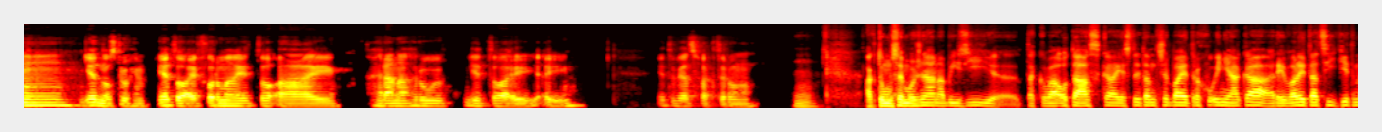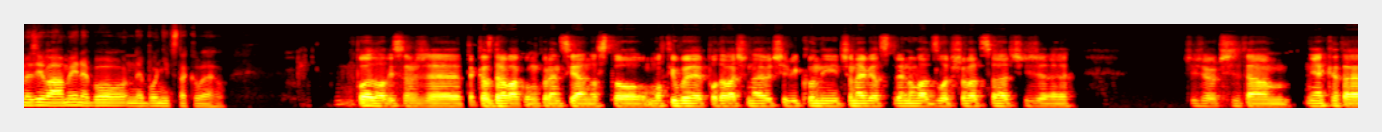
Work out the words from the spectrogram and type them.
Mm, jedno s druhým. Je to aj forma, je to aj hra na hru, je to aj, aj je to viac faktorov. Hmm. A k tomu se možná nabízí eh, taková otázka, jestli tam třeba je trochu i nějaká rivalita cítit mezi vámi, nebo, nebo nic takového. Povedal by som, že taká zdravá konkurencia nás to motivuje podávať čo najväčšie výkony, čo najviac trénovať, zlepšovať sa, čiže, čiže určite tam nejaká tá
